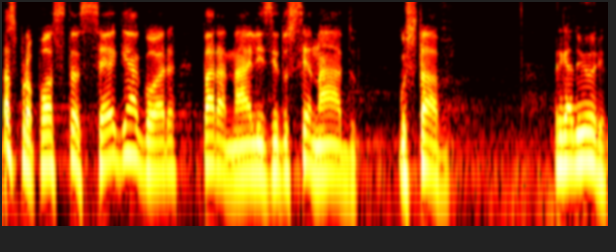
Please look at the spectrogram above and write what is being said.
As propostas seguem agora para análise do Senado. Gustavo. Obrigado, Yuri.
